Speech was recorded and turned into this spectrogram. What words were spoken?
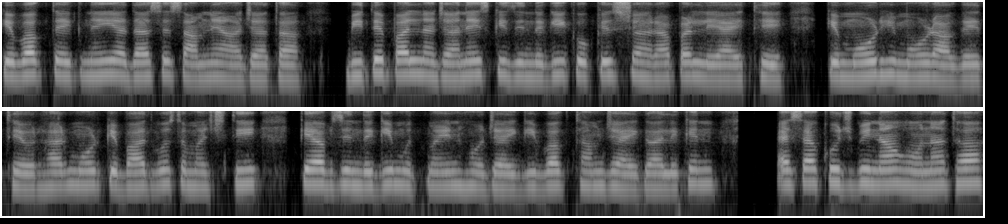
कि वक्त एक नई अदा से सामने आ जाता। बीते पल न जाने इसकी ज़िंदगी को किस शहरा पर ले आए थे कि मोड़ ही मोड़ आ गए थे और हर मोड़ के बाद वो समझती कि अब ज़िंदगी मुतमिन हो जाएगी, वक्त थम जाएगा। लेकिन ऐसा कुछ भी ना होना था,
